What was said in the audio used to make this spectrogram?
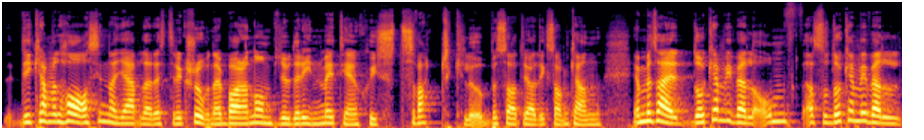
de kan väl ha sina jävla restriktioner, bara någon bjuder in mig till en schysst svartklubb så att jag liksom kan, ja men så här, då kan vi väl, om, alltså då kan vi väl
